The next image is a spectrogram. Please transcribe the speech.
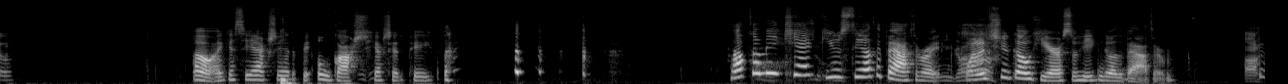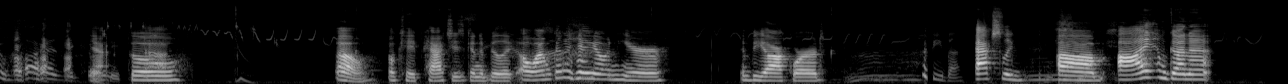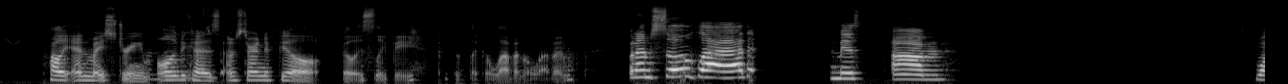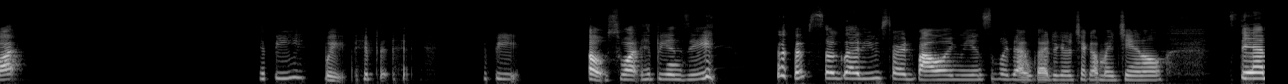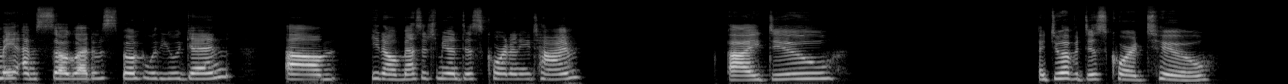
Oh, I guess he actually had to pee. Oh gosh, he actually had to pee. How come he can't use the other bathroom? Why don't you go here so he can go to the bathroom? yeah, go. Oh, okay. Patchy's gonna be like, oh, I'm gonna hang out in here and be awkward. actually, um, I am gonna probably end my stream only because I'm starting to feel really sleepy because it's like 11 11. But I'm so glad Miss um SWAT hippie wait hippie hippie oh SWAT hippie and Z. I'm so glad you started following me and stuff like that. I'm glad you're gonna check out my channel. Sammy, I'm so glad to have spoken with you again. Um, you know, message me on Discord anytime. I do I do have a Discord too.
